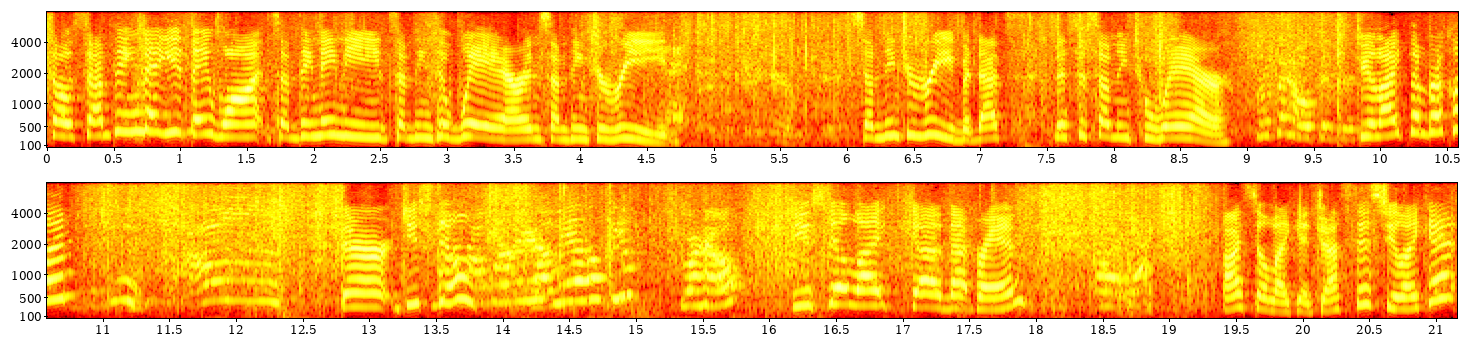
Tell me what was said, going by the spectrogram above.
So something that you they want, something they need, something to wear, and something to read. Something to read, but that's this is something to wear. Brooklyn opens this. Do you like them, Brooklyn? They're. Do you still Want me to help you? Do You want help? do you still like uh, that brand? Uh, yeah. I still like it. Justice, do you like it?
